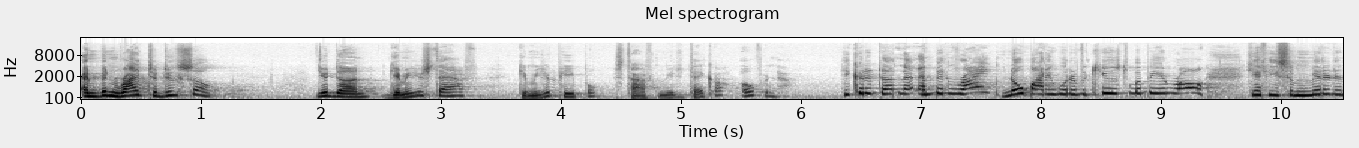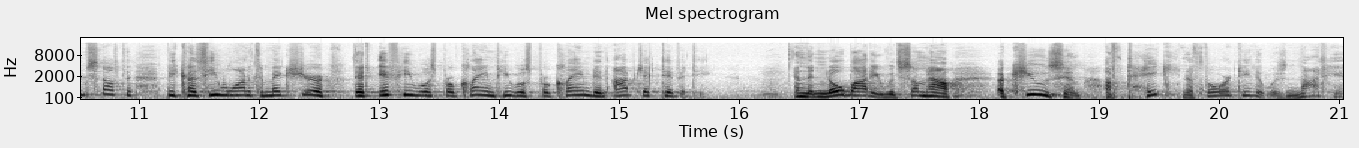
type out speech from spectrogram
And been right to do so. You're done. Give me your staff. Give me your people. It's time for me to take over now. He could have done that and been right. Nobody would have accused him of being wrong. Yet he submitted himself to, because he wanted to make sure that if he was proclaimed, he was proclaimed in objectivity. And that nobody would somehow accuse him of taking authority that was not his.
